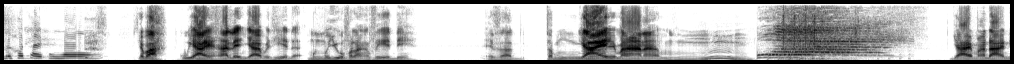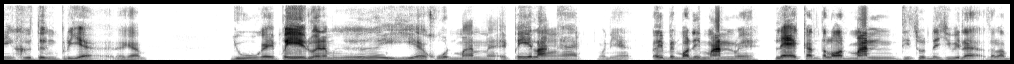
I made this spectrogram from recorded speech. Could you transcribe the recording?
ไม่เข้าใจกูงงใช่ป่ะกูอยากให้ฮาเลนด์ย้ายประเทศอะมึงมาอยู่ฝรั่งเศสดิไอสัตว์ถ้ามึงย้ายมานะอื้อหือย้ายมาได้นี่คือตึงเปรี้ยนะครับ อยู่กับไอเป้ด้วยนะมึงเอ้ยเฮียโคตรมันนะไอเป้หลังหักวันนี้เอ้ยเป็นบอลที่มันเว้ยแลกกันตลอดมันที่สุดในชีวิตแล้วสำหรับ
